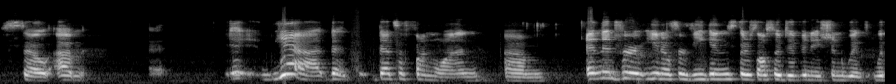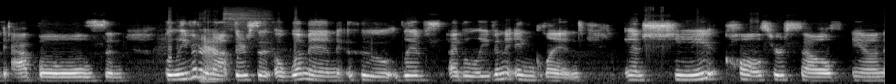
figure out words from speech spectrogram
So um it, yeah that that's a fun one. Um and then for you know for vegans there's also divination with with apples. And believe it or yes. not there's a, a, woman who lives i believe in england and she calls herself an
